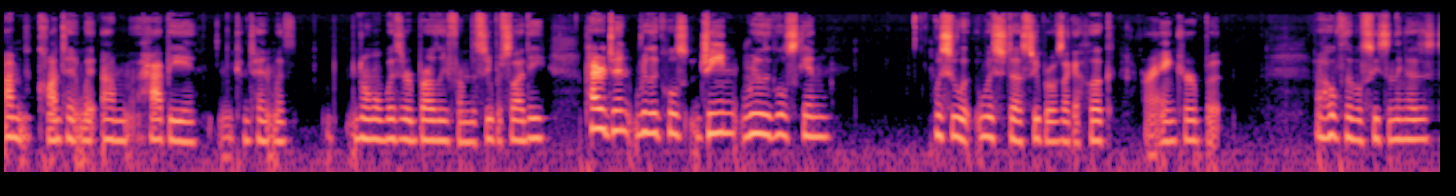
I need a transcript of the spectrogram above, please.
I'm content with. I'm happy and content with normal wizard barley from the super slidey. Pyrogen, really cool. Gene, really cool skin. Wish wish the super was like a hook or anchor, but I hopefully we'll see something of this.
